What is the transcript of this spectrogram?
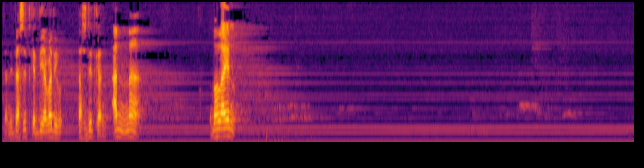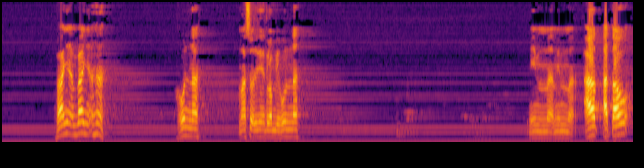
Dan ditasdidkan dia apa ditasdidkan anna. Contoh lain. Banyak-banyak ha. Hunnah. Masuk ini itu kami hunnah. Mimma mimma. Atau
